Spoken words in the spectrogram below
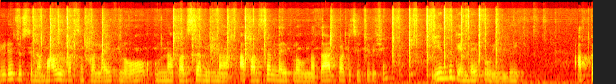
వీడియో చూస్తున్న మా వివర్స్ యొక్క లైఫ్లో ఉన్న పర్సన్ ఉన్న ఆ పర్సన్ లైఫ్లో ఉన్న థర్డ్ పార్టీ సిచ్యువేషన్ ఎందుకు ఎండ్ అయిపోయింది? అక్క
